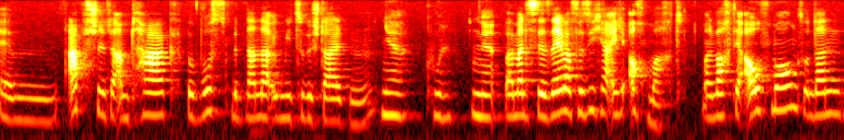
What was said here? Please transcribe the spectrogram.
ähm, Abschnitte am Tag bewusst miteinander irgendwie zu gestalten. Ja, cool. Ja. Weil man das ja selber für sich ja eigentlich auch macht. Man wacht ja auf morgens und dann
